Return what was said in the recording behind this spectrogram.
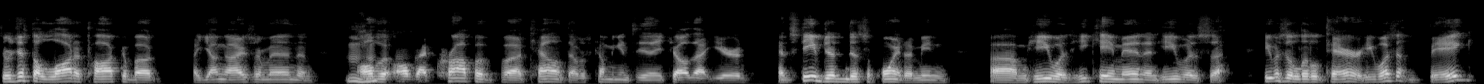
there was just a lot of talk about a young Yzerman and mm-hmm. all the all that crop of uh, talent that was coming into the NHL that year. And, and Steve didn't disappoint. I mean, um, he was he came in and he was uh, he was a little terror. He wasn't big,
